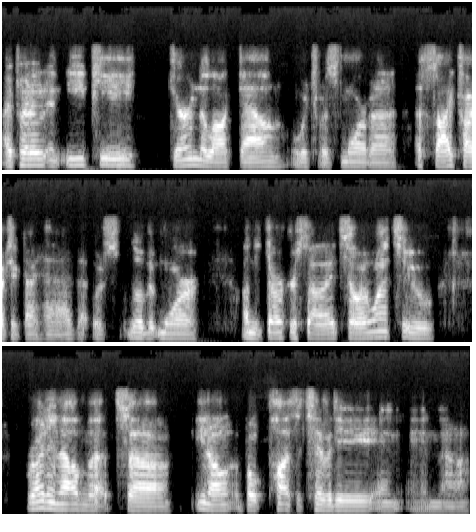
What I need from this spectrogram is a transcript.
I put out an EP during the lockdown, which was more of a, a side project I had that was a little bit more on the darker side. So I wanted to write an album that's uh, you know about positivity and and uh,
